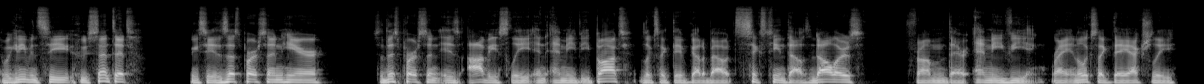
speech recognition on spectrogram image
And we can even see who sent it. We can see is this person here, so this person is obviously an MEV bot. It looks like they've got about $16,000 from their MEVing, right? And it looks like they actually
